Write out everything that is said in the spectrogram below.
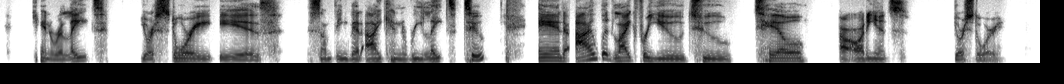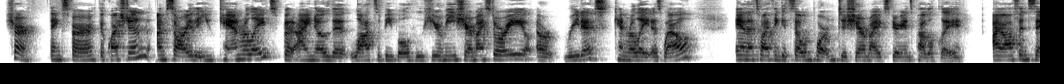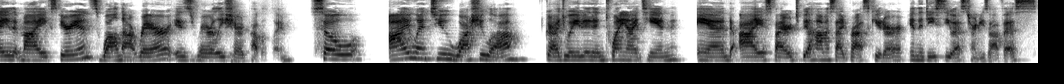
can relate. Your story is something that I can relate to. And I would like for you to tell our audience your story. Sure. Thanks for the question. I'm sorry that you can relate, but I know that lots of people who hear me share my story or read it can relate as well. And that's why I think it's so important to share my experience publicly. I often say that my experience, while not rare, is rarely shared publicly. So I went to WashU Law, graduated in 2019, and I aspired to be a homicide prosecutor in the DC US Attorney's Office.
